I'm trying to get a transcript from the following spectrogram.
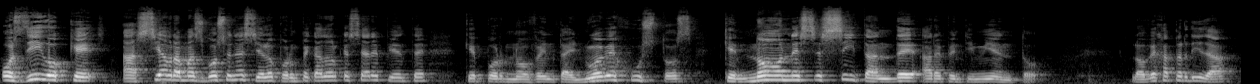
Os digo que así habrá más gozo en el cielo por un pecador que se arrepiente que por 99 justos que no necesitan de arrepentimiento. La oveja perdida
